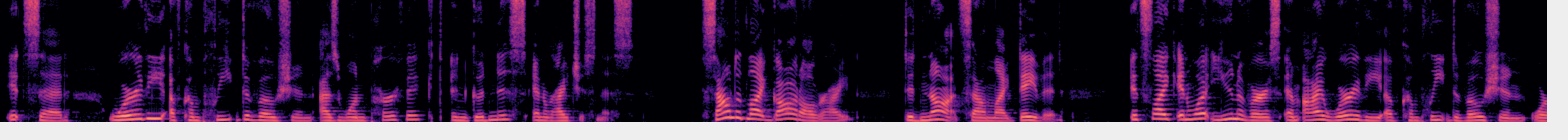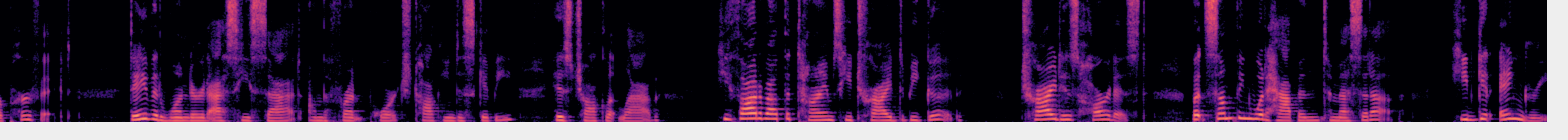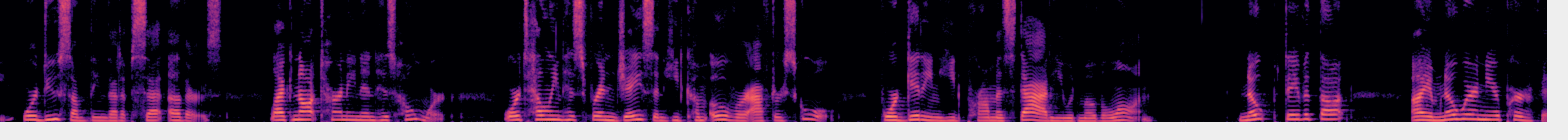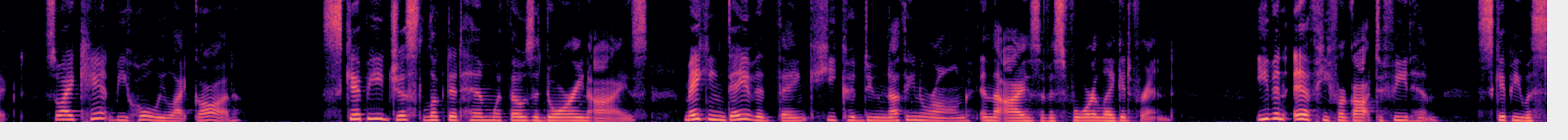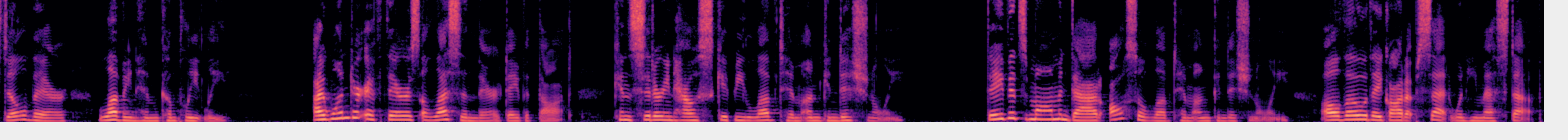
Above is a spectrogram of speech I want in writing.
It said, worthy of complete devotion as one perfect in goodness and righteousness. Sounded like God, all right. Did not sound like David. It's like, in what universe am I worthy of complete devotion or perfect? David wondered as he sat on the front porch talking to Skippy, his chocolate lab. He thought about the times he tried to be good, tried his hardest, but something would happen to mess it up. He'd get angry or do something that upset others, like not turning in his homework or telling his friend Jason he'd come over after school, forgetting he'd promised Dad he would mow the lawn. Nope, David thought. I am nowhere near perfect, so I can't be holy like God. Skippy just looked at him with those adoring eyes, making David think he could do nothing wrong in the eyes of his four legged friend. Even if he forgot to feed him, Skippy was still there, loving him completely. I wonder if there's a lesson there, David thought, considering how Skippy loved him unconditionally. David's mom and dad also loved him unconditionally, although they got upset when he messed up.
